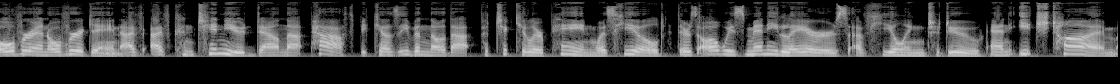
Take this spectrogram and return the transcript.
over and over again, I've I've continued down that path because even though that particular pain was healed, there's always many layers of healing to do. And each time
